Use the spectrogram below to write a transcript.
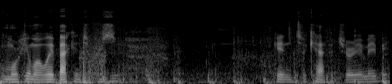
I'm working my way back into prison. Get into a cafeteria maybe.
